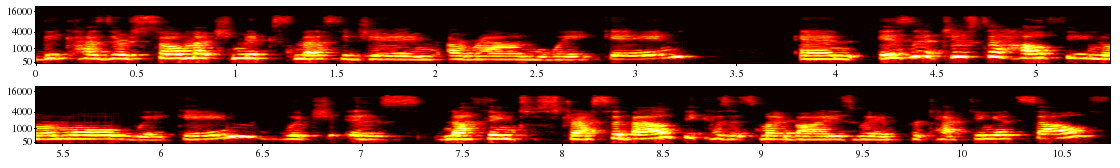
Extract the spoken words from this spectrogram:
because there's so much mixed messaging around weight gain. And is it just a healthy normal weight gain which is nothing to stress about because it's my body's way of protecting itself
